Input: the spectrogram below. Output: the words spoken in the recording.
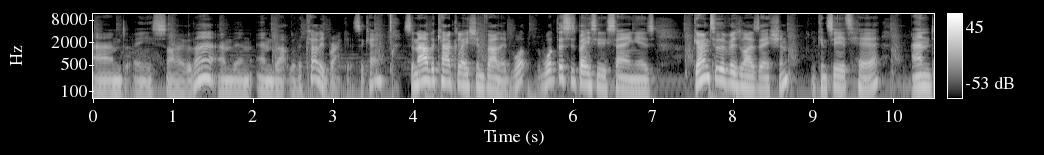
and a sum over there and then end up with a curly brackets okay? So now the calculation valid. What what this is basically saying is go into the visualization you can see it's here and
